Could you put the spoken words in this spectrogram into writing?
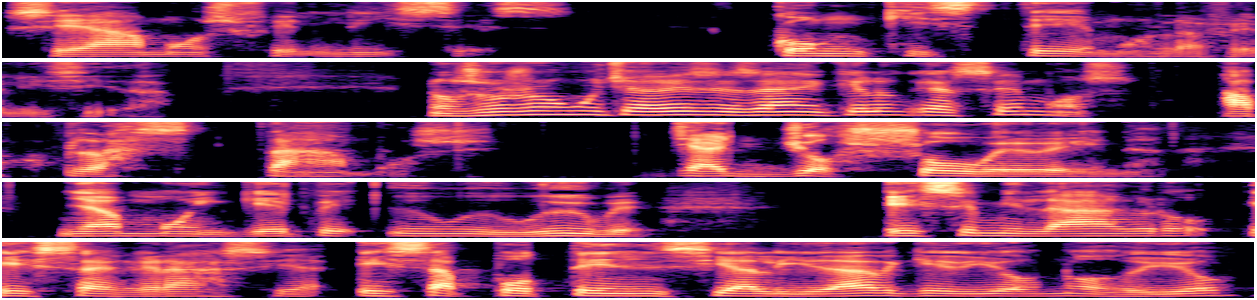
seamos felices, conquistemos la felicidad. Nosotros muchas veces, ¿saben qué es lo que hacemos? Aplastamos. Ya yo soy bebena, ya moinguepe, ese milagro, esa gracia, esa potencialidad que Dios nos dio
